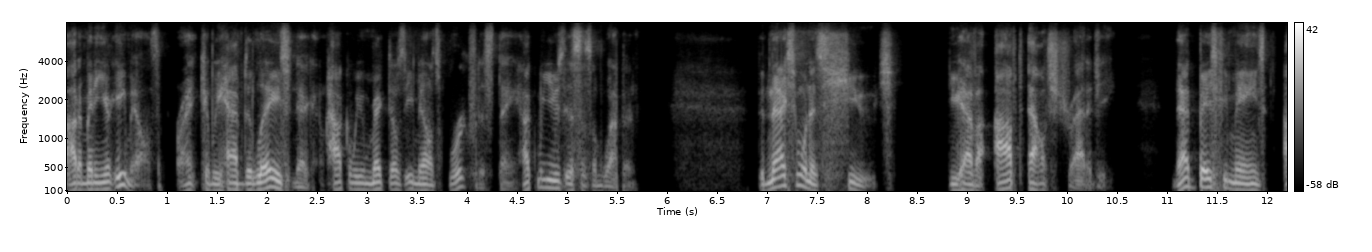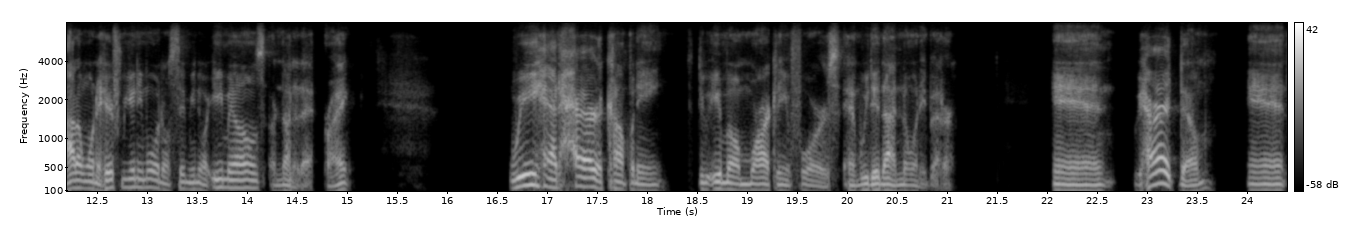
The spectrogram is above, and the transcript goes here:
automating your emails, right? Can we have delays there? How can we make those emails work for this thing? How can we use this as a weapon? The next one is huge. You have an opt-out strategy? That basically means I don't want to hear from you anymore. Don't send me no emails or none of that, right? We had hired a company to do email marketing for us, and we did not know any better. And we hired them, and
